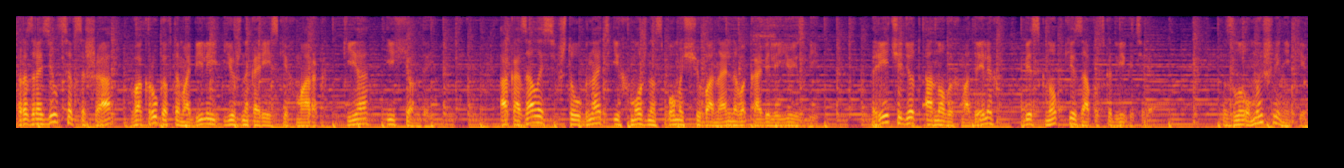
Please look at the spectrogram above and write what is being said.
разразился в США вокруг автомобилей южнокорейских марок Kia и Hyundai. Оказалось, что угнать их можно с помощью банального кабеля USB. Речь идет о новых моделях без кнопки запуска двигателя. Злоумышленники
